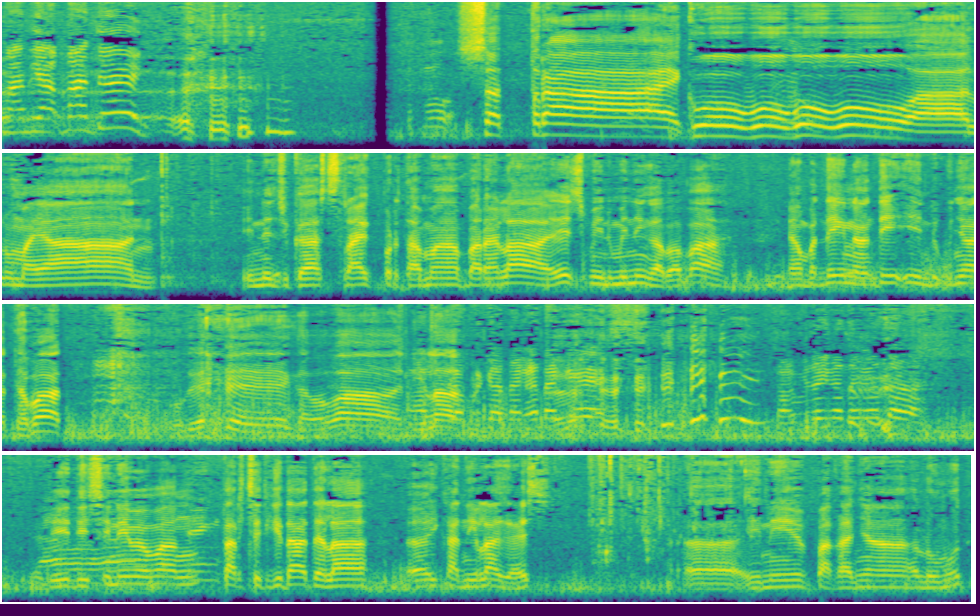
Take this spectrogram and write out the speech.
Mancing, mancing, strike. Wow wow wow wow. Ah, lumayan. Ini juga strike pertama Parela eh mini mini nggak apa-apa. Yang penting nanti induknya dapat. Oke nggak apa-apa. Inilah. Berkata-kata, guys. Kami lagi kata-kata. Jadi di sini memang target kita adalah eh, ikan nila guys. Eh, ini pakannya lumut.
